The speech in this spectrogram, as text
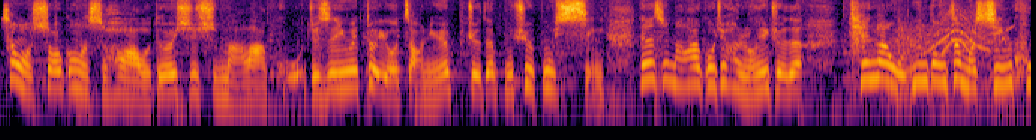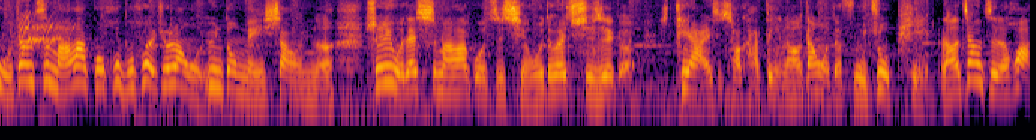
像我收工的时候啊，我都会去吃麻辣锅，就是因为队友找你会觉得不去不行，但是吃麻辣锅就很容易觉得，天哪，我运动这么辛苦，但吃麻辣锅会不会就让我运动没效呢？所以我在吃麻辣锅之前，我都会吃这个 TRS 烧卡定，然后当我的辅助品，然后这样子的话，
